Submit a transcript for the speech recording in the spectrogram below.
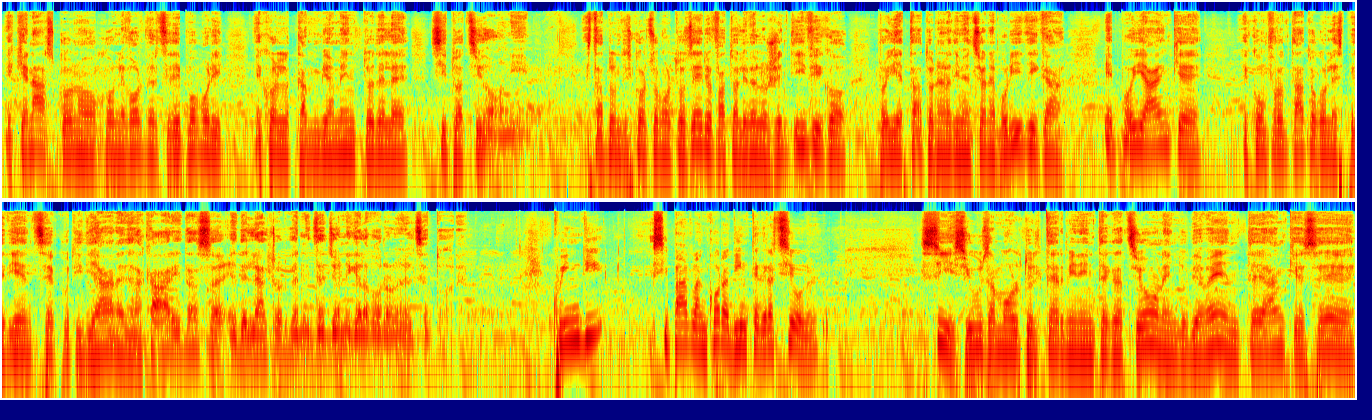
e che nascono con l'evolversi dei popoli e col cambiamento delle situazioni. È stato un discorso molto serio fatto a livello scientifico, proiettato nella dimensione politica e poi anche confrontato con le esperienze quotidiane della Caritas e delle altre organizzazioni che lavorano nel settore. Quindi si parla ancora di integrazione? Sì, si usa molto il termine integrazione, indubbiamente, anche se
